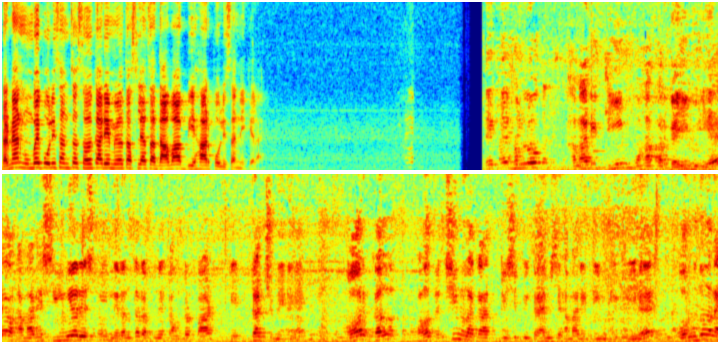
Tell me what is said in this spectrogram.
दरम्यान मुंबई पोलिसांचं सहकार्य मिळत असल्याचा दावा बिहार पोलिसांनी केला देखिए हम लोग हमारी टीम वहाँ पर गई हुई है और हमारे सीनियर एसपी निरंतर अपने काउंटर पार्ट के टच में हैं। और कल बहुत अच्छी मुलाकात डीसीपी क्राइम से हमारी टीम की हुई है और उन्होंने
